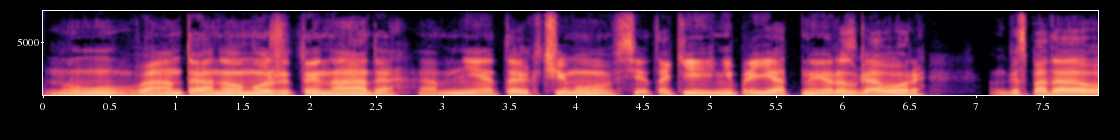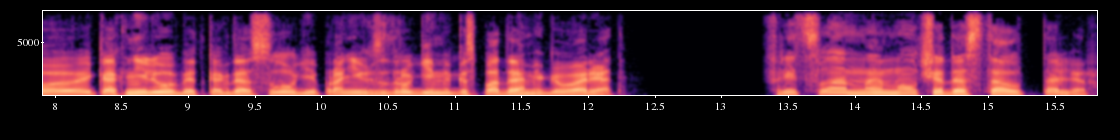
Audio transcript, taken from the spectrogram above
«Ну, вам-то оно, может, и надо, а мне-то к чему все такие неприятные разговоры? Господа, ой, как не любят, когда слуги про них с другими господами говорят». Фриц молча достал талер,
